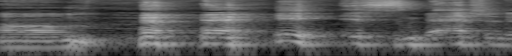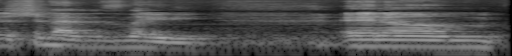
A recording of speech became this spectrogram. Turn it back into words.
Um it's smashing the shit out of this lady. And um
